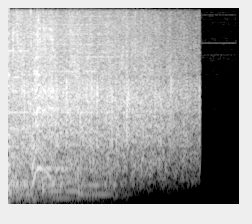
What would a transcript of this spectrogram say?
Complete.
